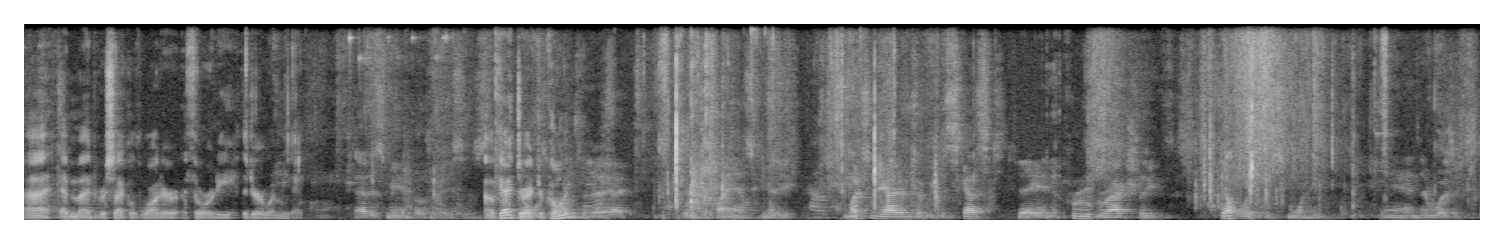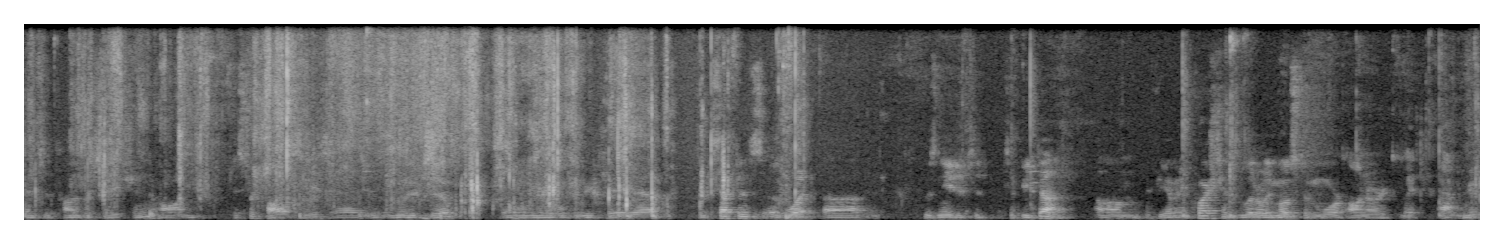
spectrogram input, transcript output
uh, EBMUD Recycled Water Authority, the DERWA meeting. That is me in both cases. Okay, Director Coleman. Today, I, during the finance committee, much of the items that we discussed today and approved were actually dealt with this morning. And there was extensive conversation on district policies, as was alluded to. And we were able to reach a, uh, acceptance of what, uh, was needed to, to be done. Um, if you have any questions, literally most of them were on our afternoon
